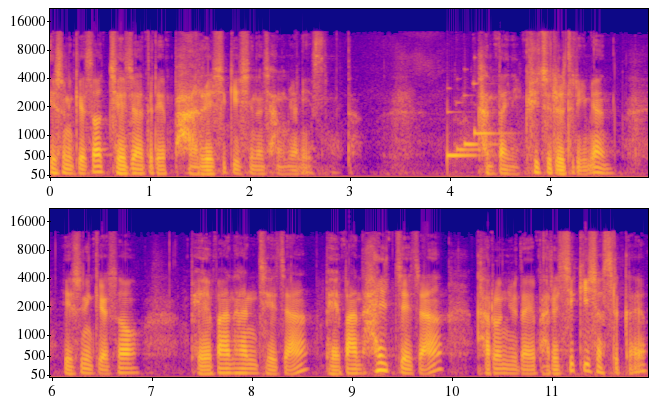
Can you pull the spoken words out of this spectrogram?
예수님께서 제자들의 발을 씻기시는 장면이 있습니다. 간단히 퀴즈를 드리면 예수님께서 배반한 제자, 배반할 제자 가론 유다의 발을 씻기셨을까요?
